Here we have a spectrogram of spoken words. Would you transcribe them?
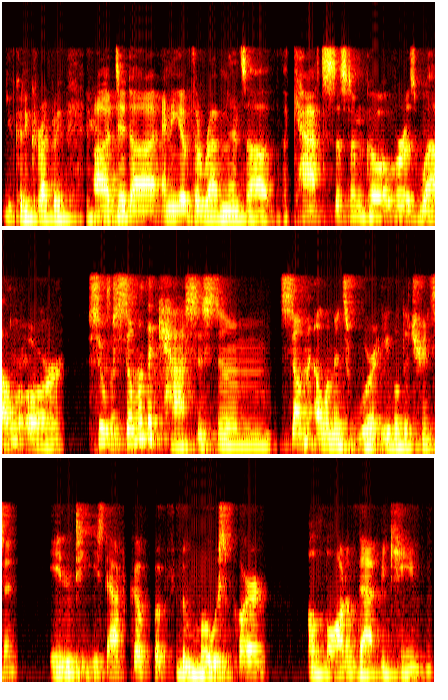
you can correct me. Uh, did uh, any of the remnants of the caste system go over as well, or? So some of the caste system, some elements were able to transcend into East Africa, but for the most part, a lot of that became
